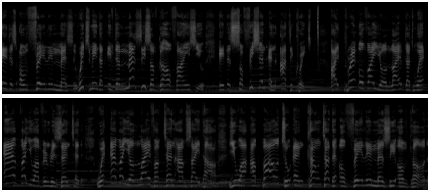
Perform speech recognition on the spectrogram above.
It is unfailing mercy, which means that if the mercies of God finds you, it is sufficient and adequate. I pray over your life that wherever you have been resented, wherever your life have turned upside down, you are about to encounter the unfailing mercy of God.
